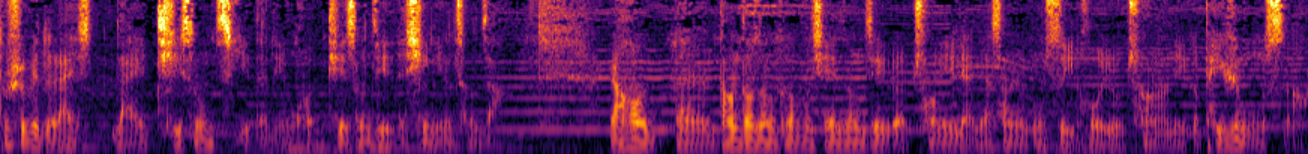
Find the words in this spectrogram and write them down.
都是为了来来提升自己的灵魂，提升自己的心灵成长。然后，嗯，当稻盛和夫先生这个创立两家上市公司以后，又创了一个培训公司啊，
